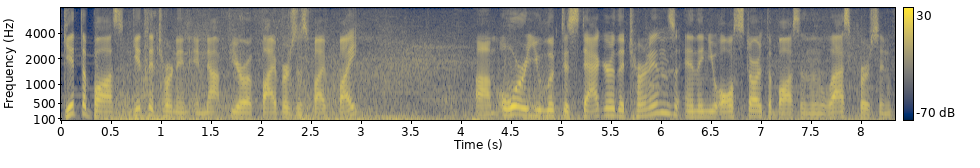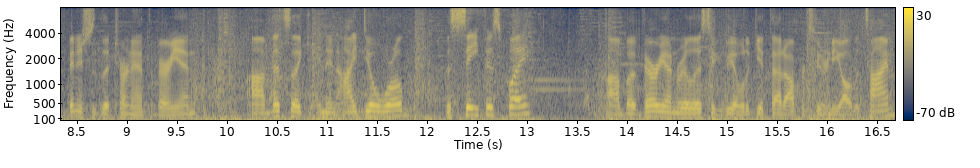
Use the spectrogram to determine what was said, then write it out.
get the boss, get the turn-in, and not fear a five versus five fight. Um, or you look to stagger the turn-ins, and then you all start the boss, and then the last person finishes the turn-in at the very end. Um, that's like in an ideal world, the safest play, uh, but very unrealistic to be able to get that opportunity all the time.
